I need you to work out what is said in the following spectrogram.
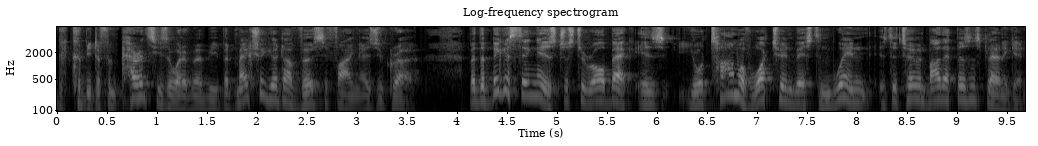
it could be different currencies or whatever it may be, but make sure you're diversifying as you grow. But the biggest thing is, just to roll back, is your time of what to invest and when is determined by that business plan again.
